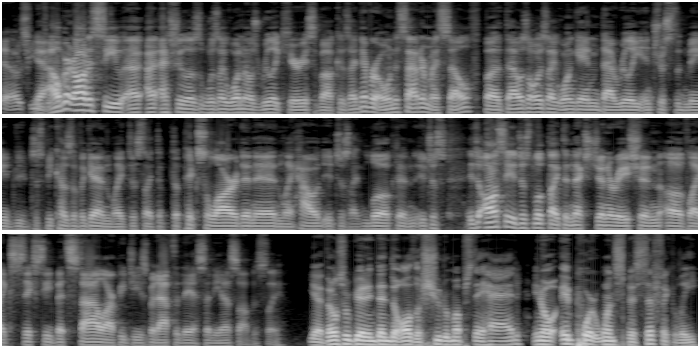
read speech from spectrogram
Yeah, was. Yeah, Albert Odyssey uh, I actually was, was like one I was really curious about because I never owned a Saturn myself, but that was always like one game that really interested me just because of again like just like the, the pixel art in it and like how it just like looked and it just it honestly it just looked like the next generation of like 60-bit style RPGs, but after the SNES obviously. Yeah, those were good. And then the, all the shoot 'em ups they had, you know, import one specifically.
